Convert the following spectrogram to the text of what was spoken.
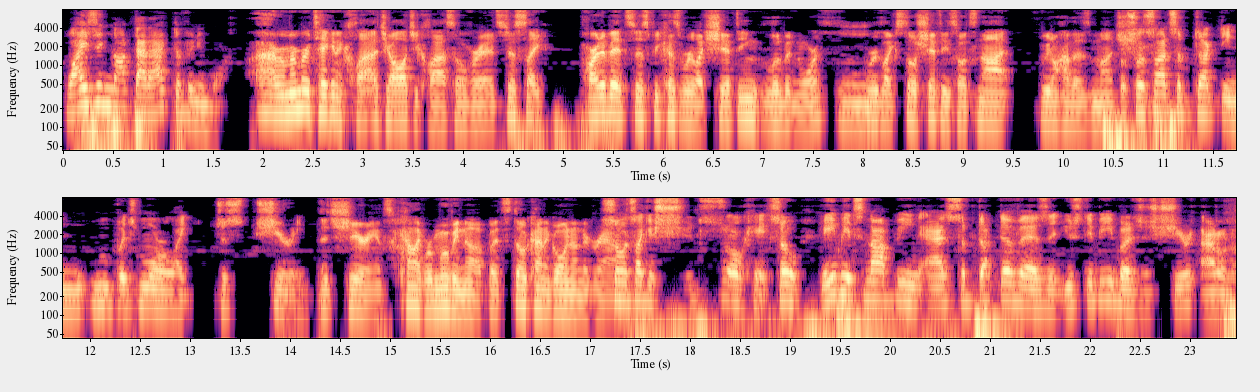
why is it not that active anymore? I remember taking a, cla a geology class over it. It's just like part of it's just because we're like shifting a little bit north. Mm. We're like still shifting, so it's not. We don't have that as much. So it's not subducting, but it's more like just shearing. It's shearing. It's kind of like we're moving up, but it's still kind of going underground. So it's like a, sh- it's okay. So maybe it's not being as subductive as it used to be, but it's just shearing. I don't know.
